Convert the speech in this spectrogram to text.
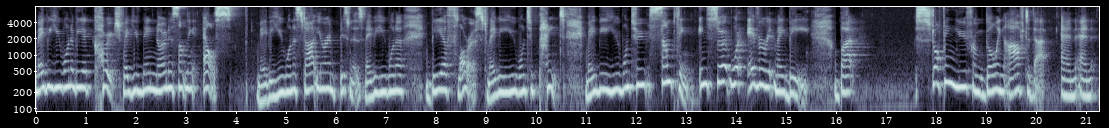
Maybe you want to be a coach, but you've been known as something else. Maybe you want to start your own business. Maybe you want to be a florist. Maybe you want to paint. Maybe you want to something. Insert whatever it may be. But stopping you from going after that and, and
